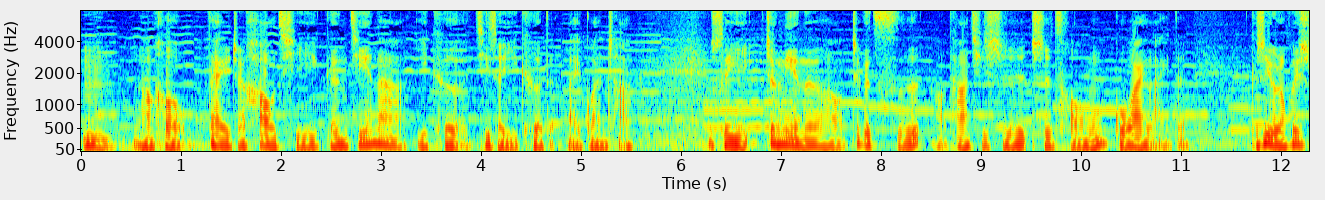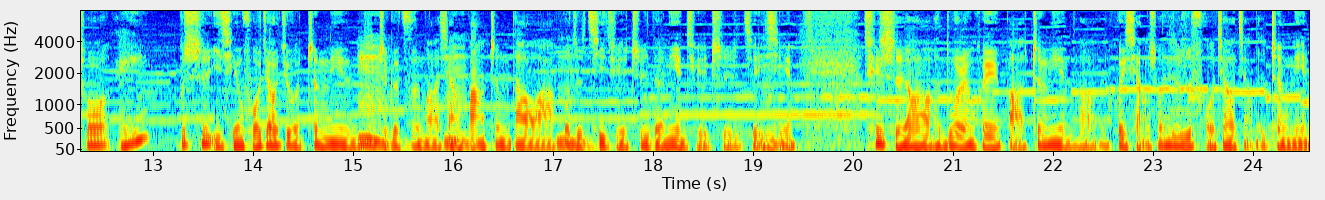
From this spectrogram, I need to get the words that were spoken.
嗯然后带着好奇跟接纳，一刻接着一刻的来观察。所以正念呢，哈、这个词啊，它其实是从国外来的。可是有人会说，诶，不是以前佛教就有正念嗯这个字吗？像八正道啊，嗯或者七觉知的念觉知这些。确实哈、很多人会把正念哈、会想说那就是佛教讲的正念。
